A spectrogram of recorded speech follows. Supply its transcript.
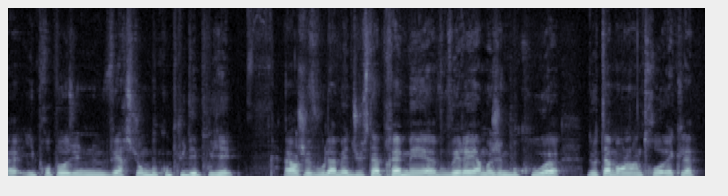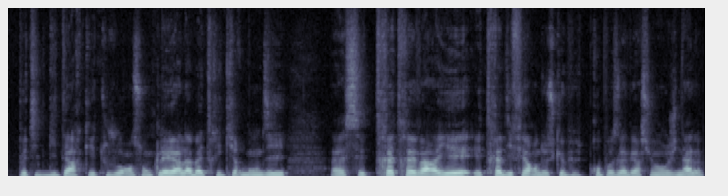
euh, il propose une version beaucoup plus dépouillée. Alors je vais vous la mettre juste après, mais euh, vous verrez, hein, moi j'aime beaucoup notamment l'intro avec la petite guitare qui est toujours en son clair, la batterie qui rebondit. c'est très très varié et très différent de ce que propose la version originale.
